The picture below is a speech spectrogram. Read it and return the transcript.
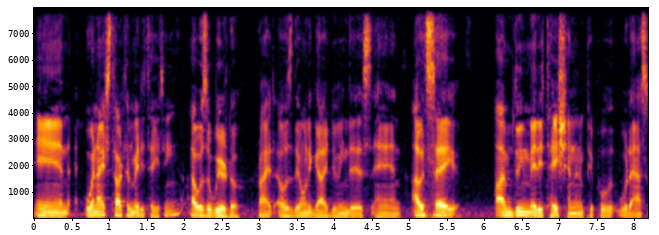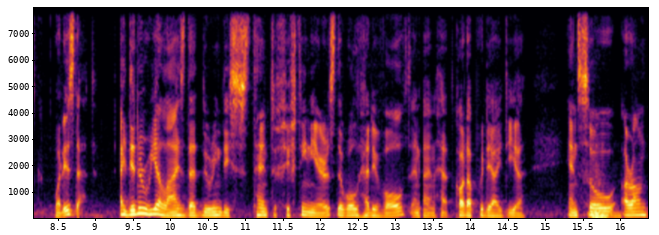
and when I started meditating, I was a weirdo, right? I was the only guy doing this. And I would say, I'm doing meditation, and people would ask, What is that? I didn't realize that during these 10 to 15 years, the world had evolved and, and had caught up with the idea. And so, mm. around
